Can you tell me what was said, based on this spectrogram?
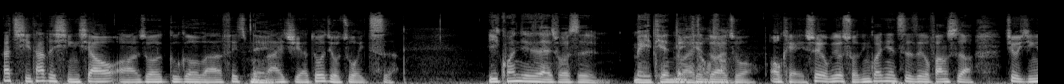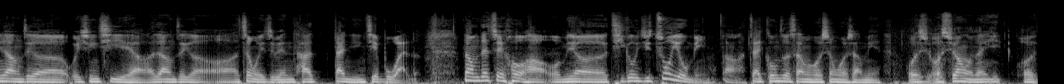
那其他的行销啊，说 Google 啊、Facebook 啊、IG 啊，多久做一次？以关键字来说是。每天每天都在做，OK，所以我们就锁定关键字这个方式啊，就已经让这个维新企业啊，让这个呃政委这边他单已经接不完了。那我们在最后哈，我们要提供一句座右铭啊，在工作上面或生活上面，我我希望我能一我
